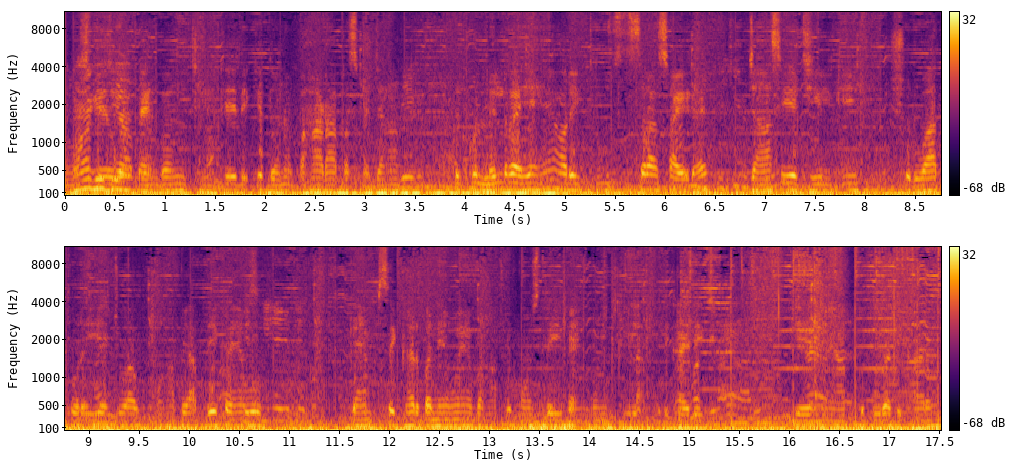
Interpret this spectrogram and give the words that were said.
पहुँचते खींची झील के देखिए दोनों पहाड़ आपस में जहाँ बिल्कुल मिल रहे हैं और एक दूसरा साइड है जहाँ से ये झील की शुरुआत हो रही है जो आप वहाँ पे आप देख रहे हैं वो कैंप से घर बने हुए हैं वहाँ पे पहुँचते ही पेंगोंग झील आपको दिखाई देगी। ये मैं आपको पूरा दिखा रहा हूँ।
